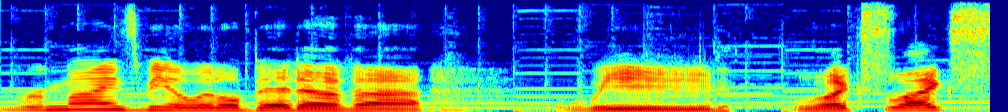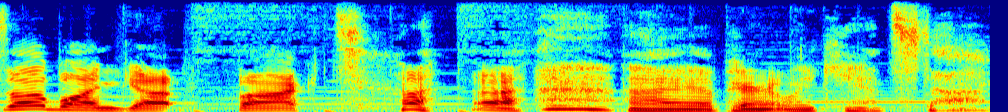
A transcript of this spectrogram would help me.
reminds me a little bit of, uh, weed. Looks like someone got fucked. I apparently can't stop.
